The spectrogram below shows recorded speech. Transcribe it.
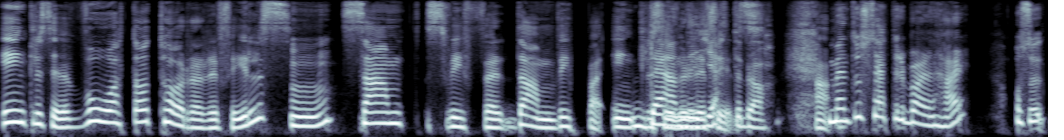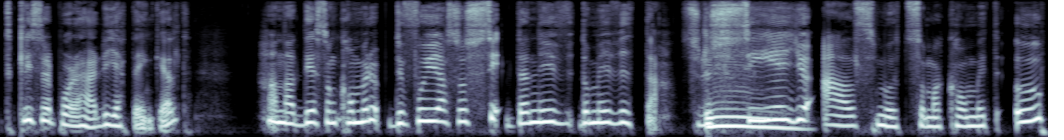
Inklusive våta och torra refills mm, samt Swiffer dammvippa inklusive den är refills. jättebra. Ja. Men då sätter du bara den här och så klistrar du på det här, det är jätteenkelt. Hanna, det som kommer upp, du får ju alltså se, den är, de är vita, så du Mm. ser ju all smuts som har kommit upp.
